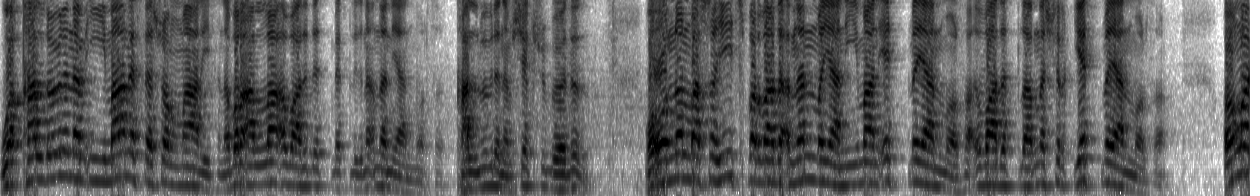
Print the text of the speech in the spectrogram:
we kalby bilen hem iman etse şoň manysyna, bir Alla ybadat etmekligine ynanýan bolsa, kalby bilen hem şek-şübhesiz we ondan başga hiç bir zada ynanmaýan, iman etmeýän bolsa, ybadatlarynda şirk ýetmeýän bolsa, oňa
